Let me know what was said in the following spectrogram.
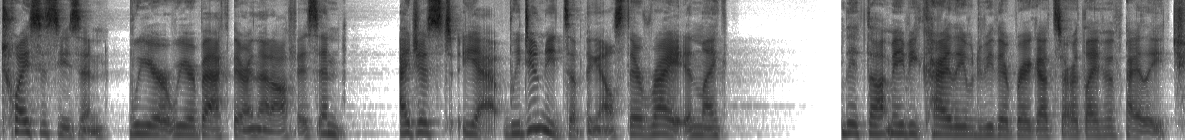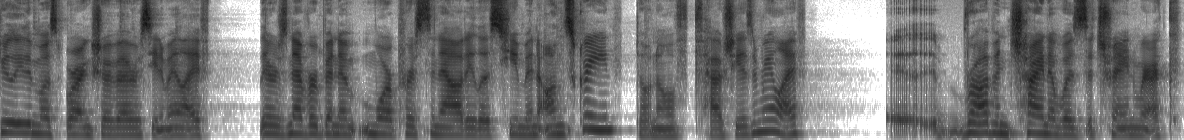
Twice a season, we are we are back there in that office. And I just, yeah, we do need something else. They're right. And like they thought maybe Kylie would be their breakout star with Life of Kylie. Truly the most boring show I've ever seen in my life. There's never been a more personalityless human on screen. Don't know if, how she is in real life. Uh, Rob Chyna was a train wreck.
